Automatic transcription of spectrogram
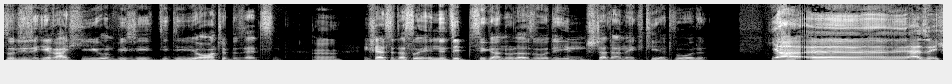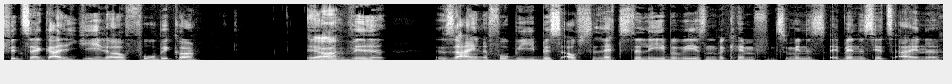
So diese Hierarchie und wie sie die, die Orte besetzen. Mhm. Ich schätze, dass so in den 70ern oder so die Innenstadt annektiert wurde. Ja, äh, also ich find's sehr geil. Jeder Phobiker Ja. will seine Phobie bis aufs letzte Lebewesen bekämpfen. Zumindest, äh, wenn es jetzt eine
